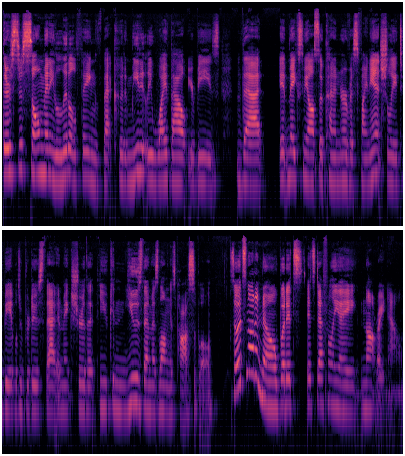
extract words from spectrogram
there's just so many little things that could immediately wipe out your bees that it makes me also kind of nervous financially to be able to produce that and make sure that you can use them as long as possible. So it's not a no, but it's it's definitely a not right now.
